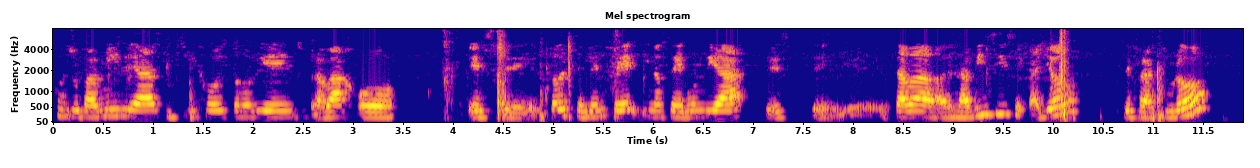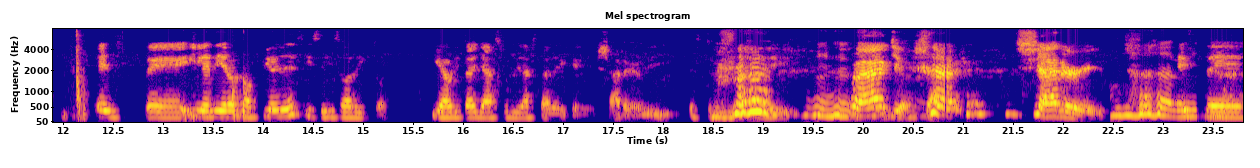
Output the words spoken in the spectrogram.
con su familia, sus hijos, todo bien, su trabajo, este, todo excelente, y no sé, un día, es- este, estaba en la bici, se cayó, se fracturó, este, y le dieron opioides y se hizo adicto. Y ahorita ya su vida está de que shatter y destruida y Fuck. Shatter. Shattered. este,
